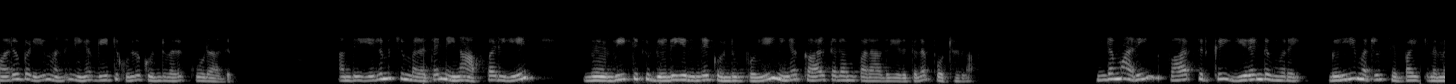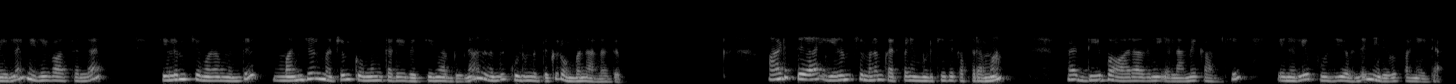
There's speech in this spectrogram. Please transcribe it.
மறுபடியும் வந்து நீங்க வீட்டுக்குள்ள கொண்டு வரக்கூடாது அந்த எலுமிச்சம்பழத்தை நீங்க அப்படியே வீட்டுக்கு வெளியிருந்தே கொண்டு போய் நீங்க கால் தடம் படாத இடத்துல போட்டுடலாம். இந்த மாதிரி வாரத்திற்கு இரண்டு முறை வெள்ளி மற்றும் செவ்வாய்க்கிழமையில நிலைவாசல்ல எலுமிச்சை பழம் வந்து மஞ்சள் மற்றும் குங்குமம் தடையை வச்சீங்க அப்படின்னா அது வந்து குடும்பத்துக்கு ரொம்ப நல்லது. அடுத்ததா எலுமிச்சம்பழம் கட் பண்ணி முடிச்சதுக்கு அப்புறமா தீப ஆராதனை எல்லாமே காமிச்சு என்னுடைய பூஜையை வந்து நிறைவு பண்ணிட்டேன்.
